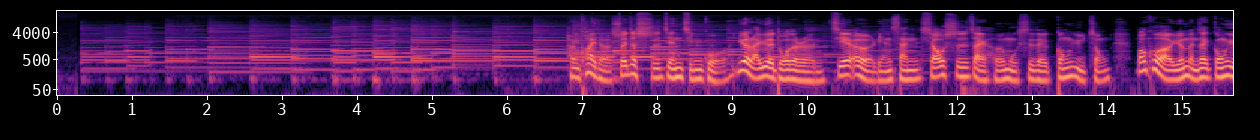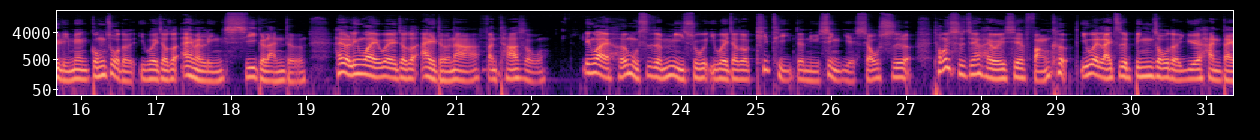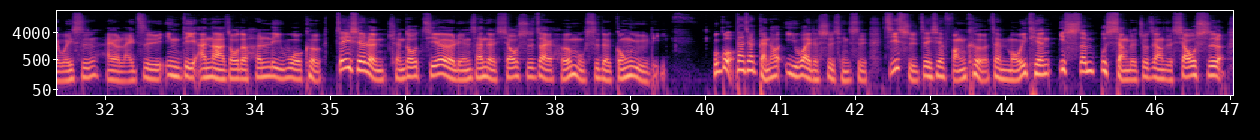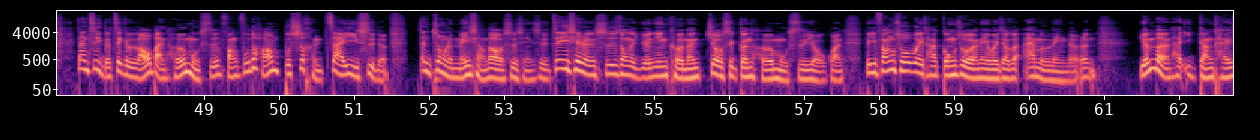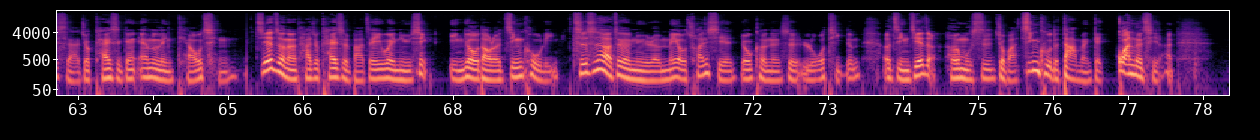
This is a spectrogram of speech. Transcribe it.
很快的，随着时间经过，越来越多的人接二连三消失在荷姆斯的公寓中，包括啊原本在公寓里面工作的一位叫做艾玛琳·西格兰德，还有另外一位叫做艾德娜·范塔索。另外，荷姆斯的秘书一位叫做 Kitty 的女性也消失了。同一时间，还有一些房客，一位来自宾州的约翰戴维斯，还有来自于印第安纳州的亨利沃克，这一些人全都接二连三的消失在荷姆斯的公寓里。不过，大家感到意外的事情是，即使这些房客在某一天一声不响的就这样子消失了，但自己的这个老板荷姆斯仿佛都好像不是很在意似的。但众人没想到的事情是，这一些人失踪的原因可能就是跟荷姆斯有关。比方说，为他工作的那位叫做 Emily 的人，原本他一刚开始啊就开始跟 Emily 调情，接着呢，他就开始把这一位女性引诱到了金库里。此时啊，这个女人没有穿鞋，有可能是裸体的。而紧接着，荷姆斯就把金库的大门给关了起来。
